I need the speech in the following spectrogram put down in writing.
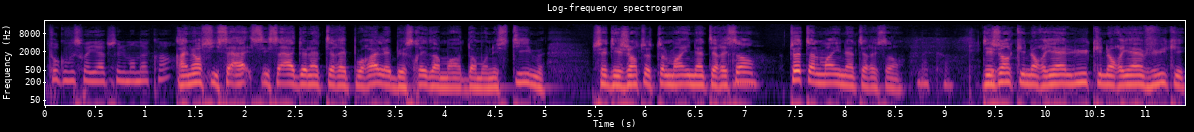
Il faut que vous soyez absolument d'accord? Ah non, si ça, si ça a de l'intérêt pour elle, elle baisserait dans, ma, dans mon estime. C'est des gens totalement inintéressants. Totalement inintéressants. D'accord. Des gens qui n'ont rien lu, qui n'ont rien vu, qui...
